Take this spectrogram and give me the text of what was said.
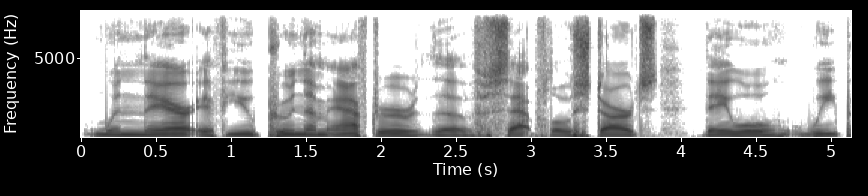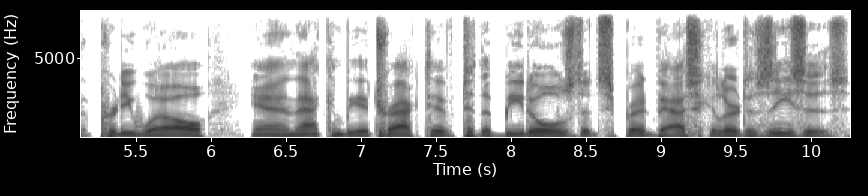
when they're if you prune them after the sap flow starts they will weep pretty well and that can be attractive to the beetles that spread vascular diseases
